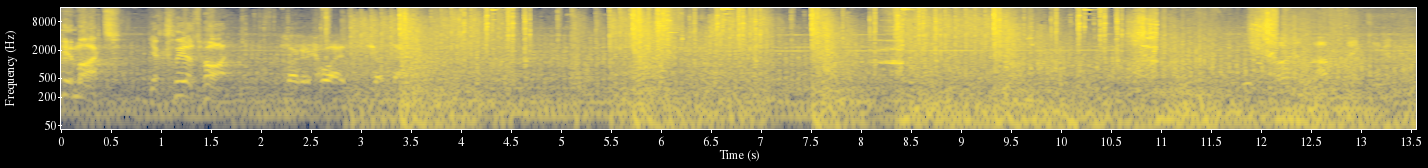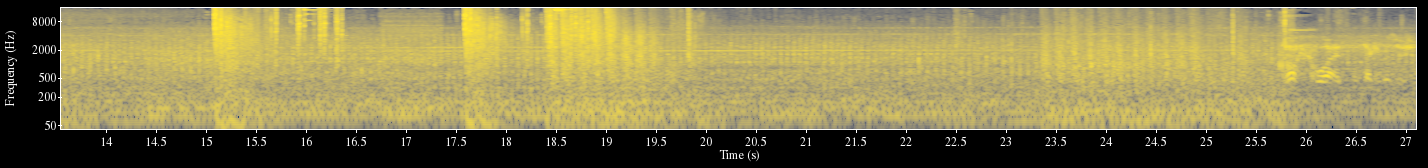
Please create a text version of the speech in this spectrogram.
Target marked. You're cleared hot. Target acquired. Shut down. Blow him up, thank you. Talk acquired. Second position.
